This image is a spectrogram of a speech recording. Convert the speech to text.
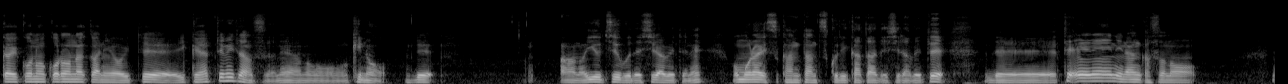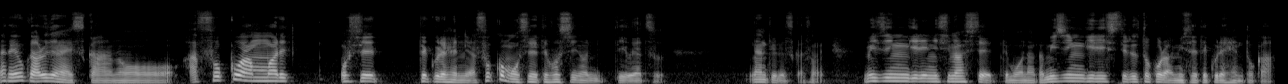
回このコロナ禍において、一回やってみたんですよね、あの昨日。で、あの、YouTube で調べてね、オムライス簡単作り方で調べて、で、丁寧になんかその、なんかよくあるじゃないですか、あのあそこあんまり教えてくれへんには、そこも教えてほしいのにっていうやつ。なんていうんですか、その、みじん切りにしましてってもうなんかみじん切りしてるところは見せてくれへんとか、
